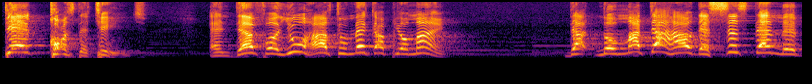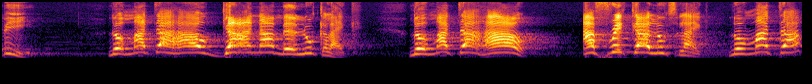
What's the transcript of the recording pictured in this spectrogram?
They cause the change. And therefore, you have to make up your mind that no matter how the system may be, no matter how Ghana may look like, no matter how Africa looks like, no matter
